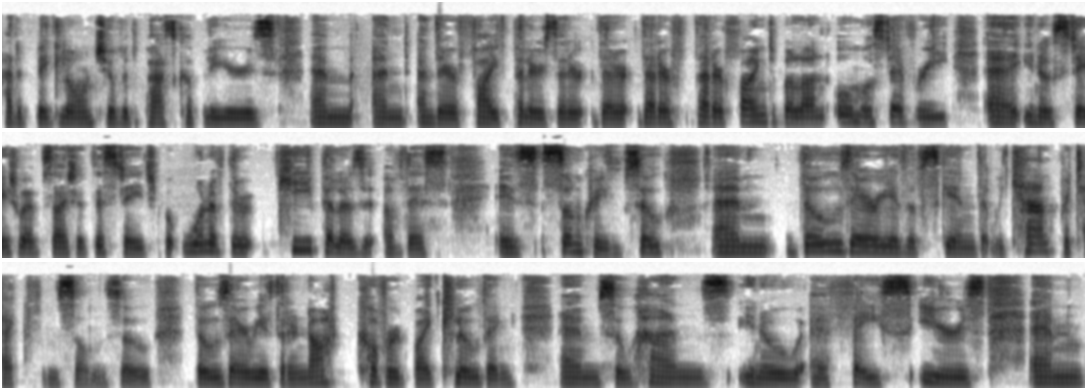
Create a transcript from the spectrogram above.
had a big launch over the past couple of years. Um, and, and there are five pillars that are, that are, that are, that are findable on almost every, uh, you know, state website at this stage. But one of the key pillars of this is sun cream. So, um, those areas of skin that we can't protect from sun. So those areas that are not covered by clothing, um, um, so hands, you know, uh, face, ears. Um,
